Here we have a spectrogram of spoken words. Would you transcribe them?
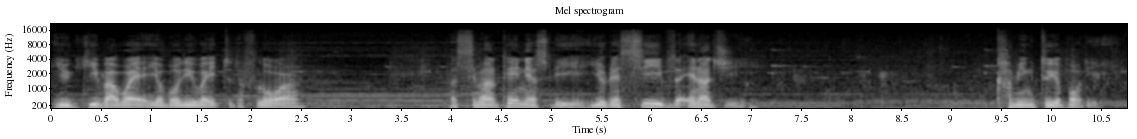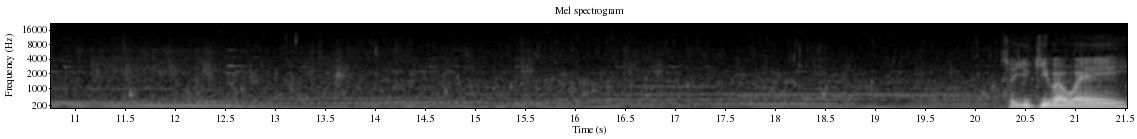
You give away your body weight to the floor but simultaneously you receive the energy coming to your body. So you give away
